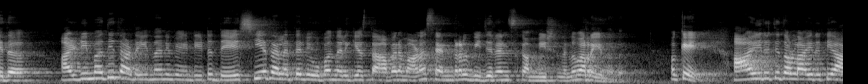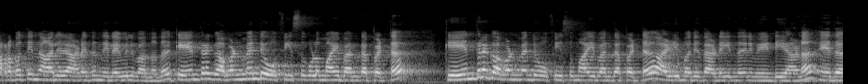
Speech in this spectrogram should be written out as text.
ഏത്? അഴിമതി തടയുന്നതിന് വേണ്ടിയിട്ട് ദേശീയ തലത്തിൽ രൂപം നൽകിയ സ്ഥാപനമാണ് സെൻട്രൽ വിജിലൻസ് കമ്മീഷൻ എന്ന് പറയുന്നത്. ഓക്കെ ആയിരത്തി തൊള്ളായിരത്തി അറുപത്തിനാലിലാണ് ഇത് നിലവിൽ വന്നത്. കേന്ദ്ര ഗവൺമെന്റ് ഓഫീസുകളുമായി ബന്ധപ്പെട്ട് കേന്ദ്ര ഗവൺമെന്റ് ഓഫീസുമായി ബന്ധപ്പെട്ട് അഴിമതി തടയുന്നതിന് വേണ്ടിയാണ് ഏത്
